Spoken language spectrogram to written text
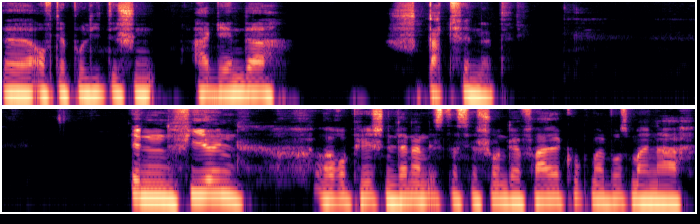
äh, auf der politischen Agenda stattfindet. In vielen europäischen Ländern ist das ja schon der Fall. Guck mal bloß mal nach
